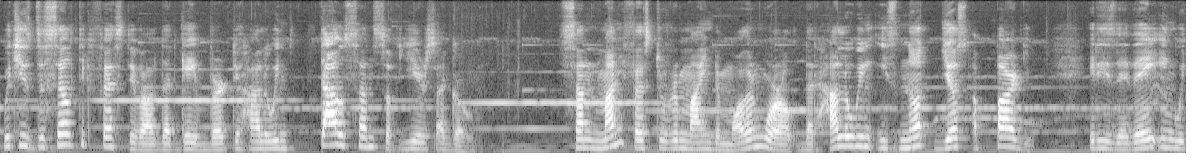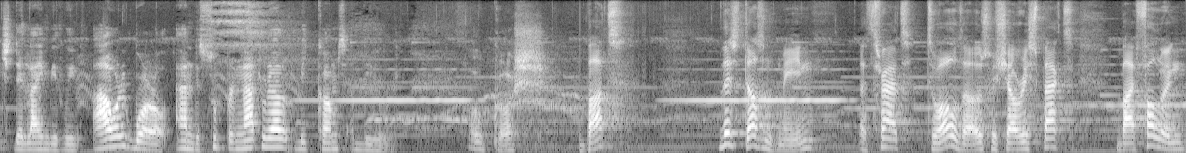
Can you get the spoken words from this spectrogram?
which is the Celtic festival that gave birth to Halloween thousands of years ago. Sam manifests to remind the modern world that Halloween is not just a party, it is the day in which the line between our world and the supernatural becomes blurred. Oh gosh. But this doesn't mean a threat to all those who shall respect by following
